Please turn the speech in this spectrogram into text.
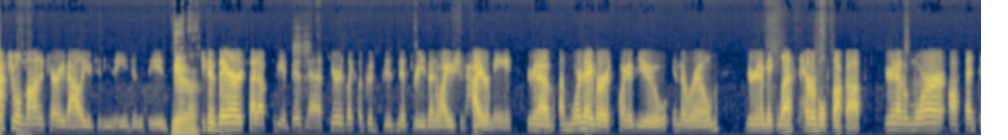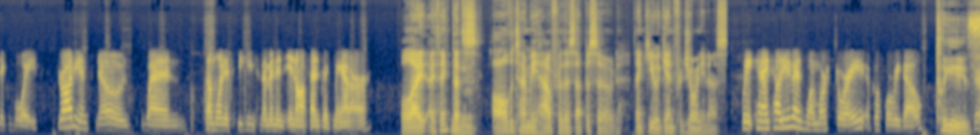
actual monetary value to these agencies Yeah. because they're set up to be a business. Here's like a good business reason why you should hire me. You're going to have a more diverse point of view in the room. You're going to make less terrible fuck ups. You're going to have a more authentic voice. Your audience knows when someone is speaking to them in an inauthentic manner. Well, I, I think that's mm-hmm. all the time we have for this episode. Thank you again for joining us. Wait, can I tell you guys one more story before we go? Please. Sure.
